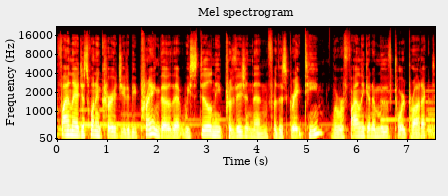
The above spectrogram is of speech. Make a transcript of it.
Finally, I just want to encourage you to be praying, though, that we still need provision then for this great team where we're finally going to move toward product.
